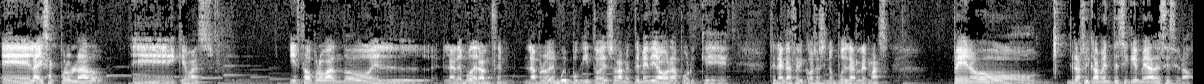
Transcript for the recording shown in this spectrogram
Eh, el Isaac por un lado. Eh, ¿Qué más? Y he estado probando el, la demo del Anthem. La probé muy poquito, ¿eh? solamente media hora porque tenía que hacer cosas y no pude darle más. pero gráficamente sí que me ha decepcionado,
